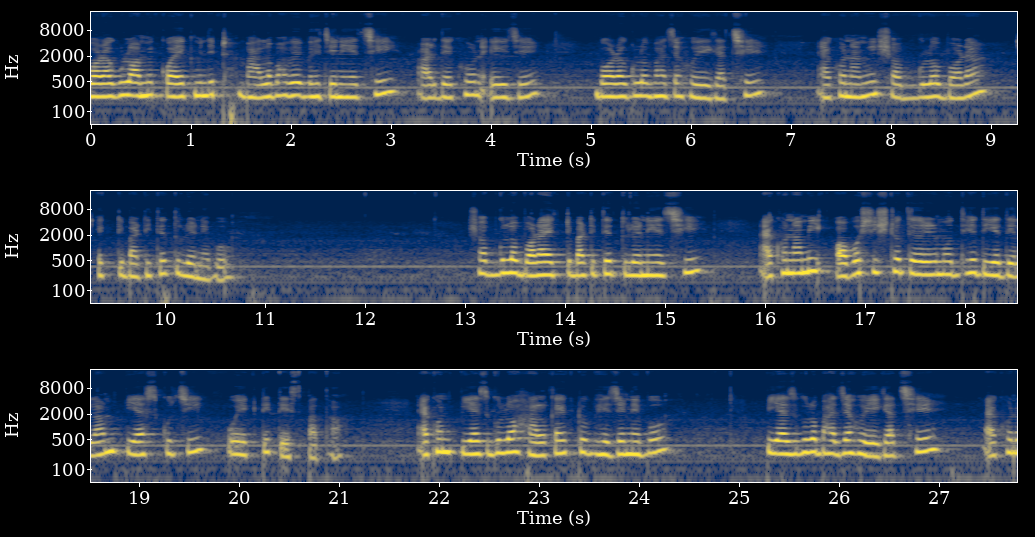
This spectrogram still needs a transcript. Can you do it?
বড়াগুলো আমি কয়েক মিনিট ভালোভাবে ভেজে নিয়েছি। আর দেখুন, এই যে বড়াগুলো ভাজা হয়ে গেছে। এখন আমি সবগুলো বড়া একটি বাটিতে তুলে নেব। সবগুলো বড়া একটি বাটিতে তুলে নিয়েছি। এখন আমি অবশিষ্ট তেলের মধ্যে দিয়ে দিলাম পেঁয়াজ কুচি ও একটি তেজপাতা। এখন পেঁয়াজগুলো হালকা একটু ভেজে নেব। পেঁয়াজগুলো ভাজা হয়ে গেছে। এখন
